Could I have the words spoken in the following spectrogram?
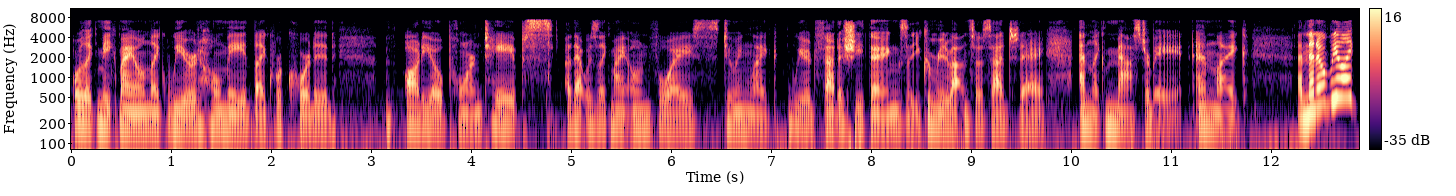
or like make my own like weird homemade like recorded audio porn tapes. That was like my own voice doing like weird fetishy things that you can read about in so sad today and like masturbate and like and then it would be like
